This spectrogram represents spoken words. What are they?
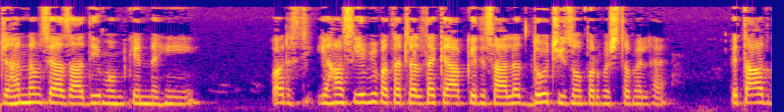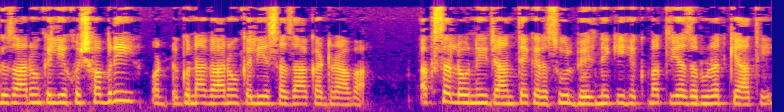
جہنم سے آزادی ممکن نہیں۔ اور یہاں سے یہ بھی پتا چلتا ہے کہ آپ کی رسالت دو چیزوں پر مشتمل ہے۔ اطاعت گزاروں کے لیے خوشخبری اور گناگاروں کے لیے سزا کا ڈراوا۔ اکثر لوگ نہیں جانتے کہ رسول بھیجنے کی حکمت یا ضرورت کیا تھی۔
